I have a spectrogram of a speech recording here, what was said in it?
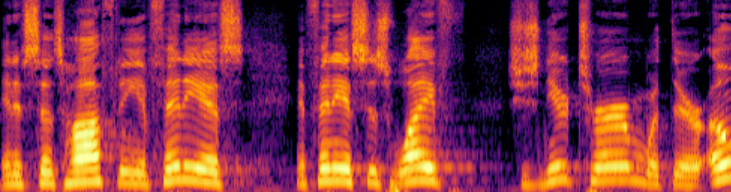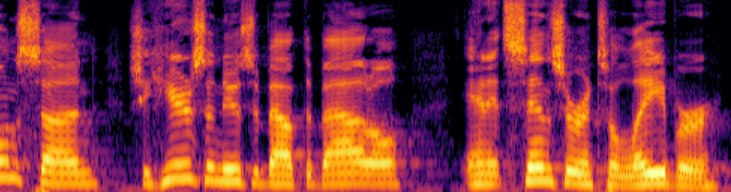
and his sons Hophni and Phinehas and Phinehas' wife she's near term with their own son she hears the news about the battle and it sends her into labor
